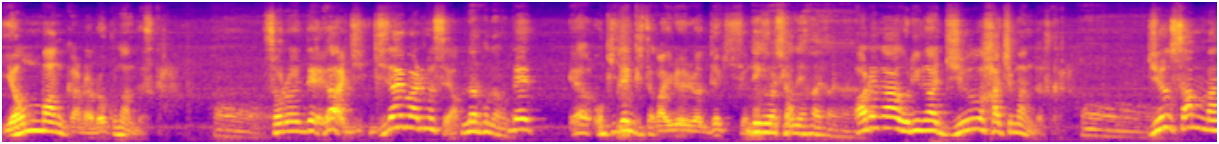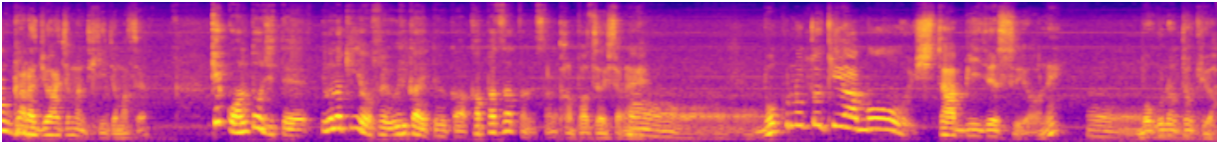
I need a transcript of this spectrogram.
4万から6万ですから。はそれであじ時代もありますよ。あなるほどなるほど。でいや置き電気とかいろいろできてますできましたね。はいはいはい。あれが売りが18万ですから。はあ13万から18万って聞いてますよ。結構あの当時っていろんな企業そういう売り買いというか活発だったんですかね？活発でしたあねー。僕の時はもう下火ですよね。僕の時は。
